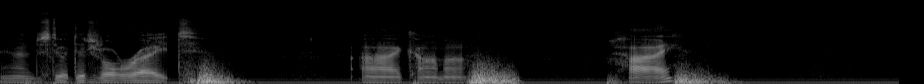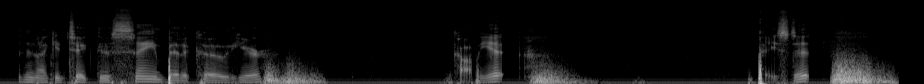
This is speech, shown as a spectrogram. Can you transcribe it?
And just do a digital write i comma and then I can take this same bit of code here copy it paste it and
